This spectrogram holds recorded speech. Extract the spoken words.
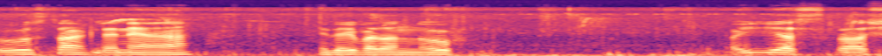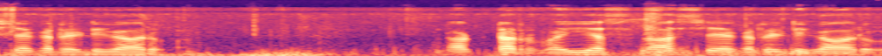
చూస్తా అంటేనే ఇదైపోతాను నువ్వు. వైఎస్ రాజశేఖర రెడ్డి గారు. డాక్టర్ వైఎస్ రాజశేఖర రెడ్డి గారు.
